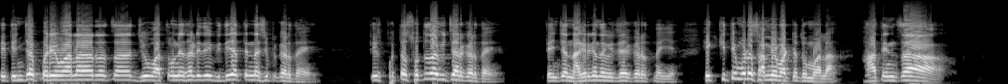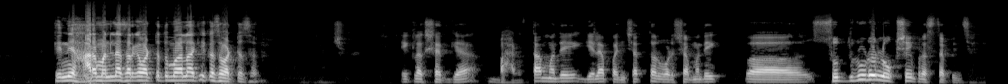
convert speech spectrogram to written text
ते त्यांच्या परिवाराचा जीव वाचवण्यासाठी ते विदेशात त्यांना शिफ्ट करत आहे. ते फक्त स्वतःचा विचार करत आहे. त्यांच्या नागरिकांचा विचार करत नाही आहे हे किती मोठं साम्य वाटतं तुम्हाला? हा त्यांचा त्यांनी हार मानल्यासारखं वाटतं तुम्हाला की कसं वाटतं सर? एक लक्षात घ्या भारतामध्ये गेल्या पंच्याहत्तर वर्षामध्ये सुदृढ लोकशाही प्रस्थापित झाली.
